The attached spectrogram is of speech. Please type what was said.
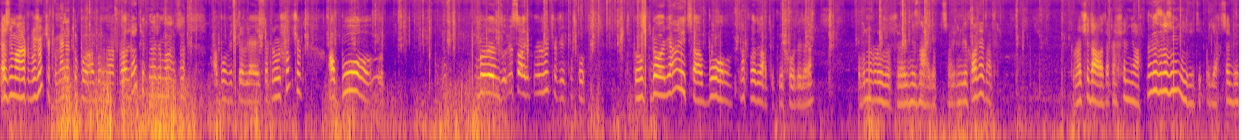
Я знімаю кружочок, у мене тупо або на квадратик нажимається, або відправляється кружочок, або блин, зависає кружочок і тупо типу, відправляється, або на квадратик виходить, да? Або на кружочок, я не знаю, як це він виходить так. Коротше, да, така херня. Ну ви зрозуміли, типу, як собі,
